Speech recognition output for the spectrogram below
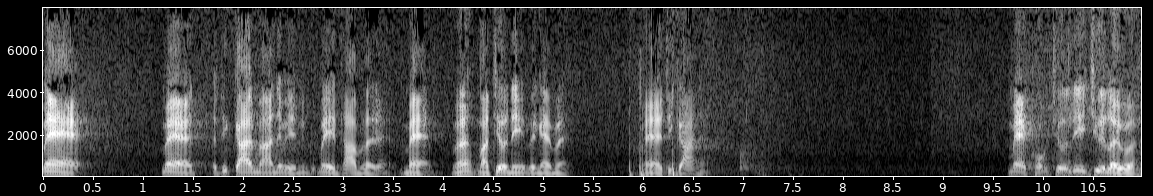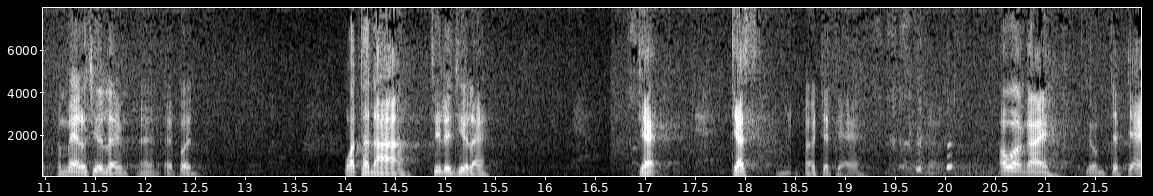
แม่ แม่อธิการมาเนี่ยไม่เห็นไม่เห็นถามอะไรเลย แม่ะมาเที่ยวนี้เป็นไงแม่ แม่อธิการเนี่ยแม่ของเชอรี่ชื่ออะไรวะแม่เราชื่ออะไรแอปเปิลวัฒนาชื่อเล่นชื่ออะไร แจ็คแจ๊สเออแจ๊แจ๋เอาว่าไงโยมแจ๊แจ๋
